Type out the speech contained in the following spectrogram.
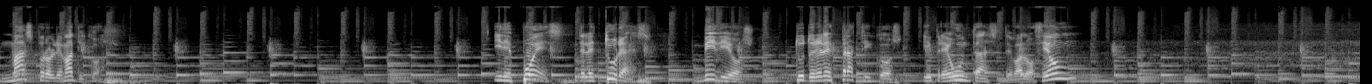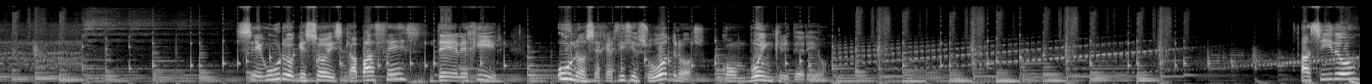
más problemáticos. Y después de lecturas, vídeos, tutoriales prácticos y preguntas de evaluación, seguro que sois capaces de elegir unos ejercicios u otros con buen criterio. Ha sido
